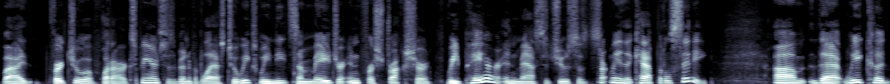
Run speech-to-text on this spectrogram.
by virtue of what our experience has been for the last two weeks, we need some major infrastructure repair in Massachusetts, certainly in the capital city um, that we could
